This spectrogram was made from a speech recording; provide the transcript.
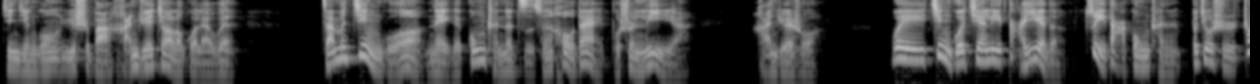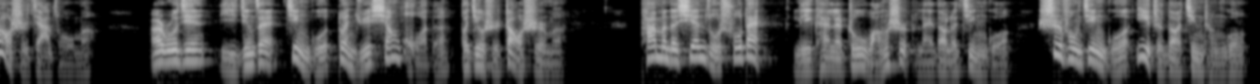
晋景公于是把韩厥叫了过来，问：“咱们晋国哪个功臣的子孙后代不顺利呀？”韩厥说：“为晋国建立大业的。”最大功臣不就是赵氏家族吗？而如今已经在晋国断绝香火的，不就是赵氏吗？他们的先祖叔代离开了周王室，来到了晋国，侍奉晋国，一直到晋成公，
